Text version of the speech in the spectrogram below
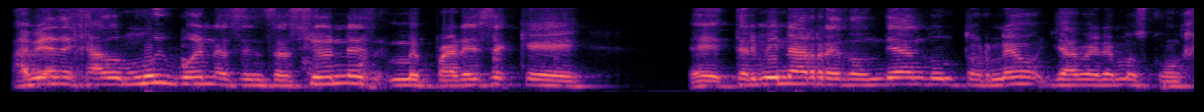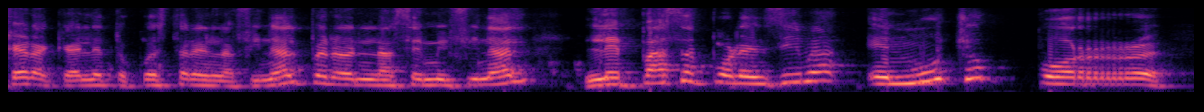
había dejado muy buenas sensaciones, me parece que eh, termina redondeando un torneo, ya veremos con Jera, que a él le tocó estar en la final, pero en la semifinal le pasa por encima en mucho por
